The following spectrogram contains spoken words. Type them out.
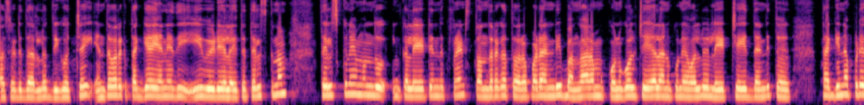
పసిడి ధరలు దిగొచ్చాయి. ఎంతవరకు తగ్గాయి అనేది ఈ వీడియోలో అయితే తెలుసుకున్నాం. తెలుసుకునే ముందు ఇంకా లేట్ ఎందుకు ఫ్రెండ్స్? తొందరగా త్వరపడండి. బంగారం కొనుగోలు చేయాలనుకునే వాళ్ళు లేట్ చేయొద్దండి. తగ్గినప్పుడే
